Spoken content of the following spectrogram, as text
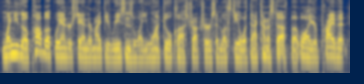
when you go public, we understand there might be reasons why you want dual class structures and let's deal with that kind of stuff. But while you're private,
